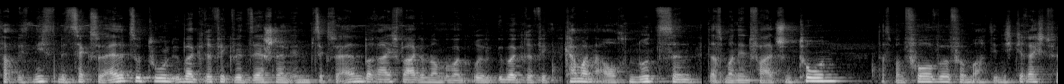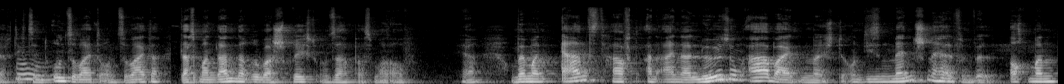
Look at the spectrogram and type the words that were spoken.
Das hat jetzt nichts mit sexuell zu tun. Übergriffig wird sehr schnell im sexuellen Bereich wahrgenommen, aber übergriffig kann man auch nutzen, dass man den falschen Ton dass man Vorwürfe macht, die nicht gerechtfertigt sind und so weiter und so weiter, dass man dann darüber spricht und sagt, pass mal auf. Ja? Und wenn man ernsthaft an einer Lösung arbeiten möchte und diesen Menschen helfen will, auch man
